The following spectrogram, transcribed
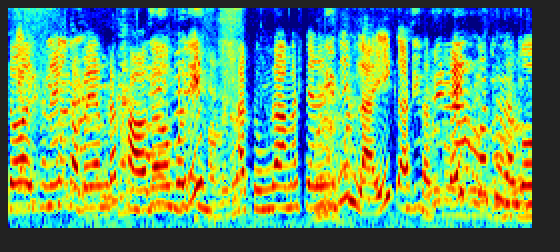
তো এখানে সবাই আমরা খাওয়া দাওয়া করি। আর তোমরা আমার চ্যানেলটি লাইক আর সাবস্ক্রাইব করতে থাকো।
